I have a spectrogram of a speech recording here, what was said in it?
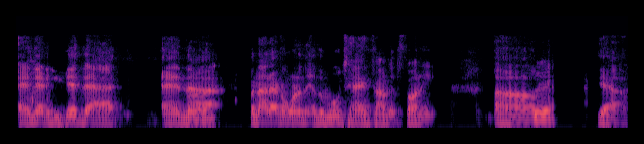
And then he did that, and uh, but not everyone in the, in the Wu Tang found it funny. Um, Yeah. yeah.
